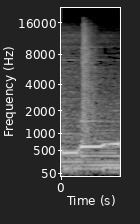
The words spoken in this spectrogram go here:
Bye.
